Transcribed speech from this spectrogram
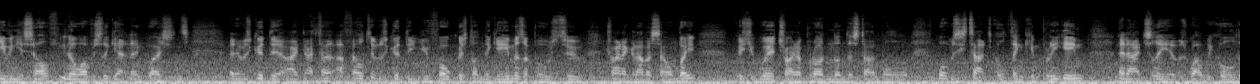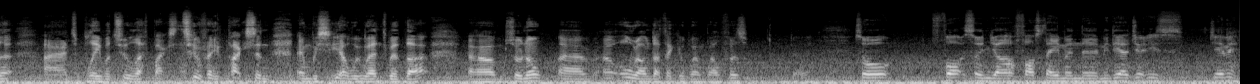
even yourself, you know, obviously getting in questions. And it was good that I, I, th- I felt it was good that you focused on the game as opposed to trying to grab a soundbite because you were trying to prod and understand well what was his tactical thinking pre-game, and actually it was what we called it uh, to play with two left backs and two right backs, and, and we see how we went with that. Um, so no, uh, all round I think it went well for us. Brilliant. So thoughts on your first time in the media duties, Jamie?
